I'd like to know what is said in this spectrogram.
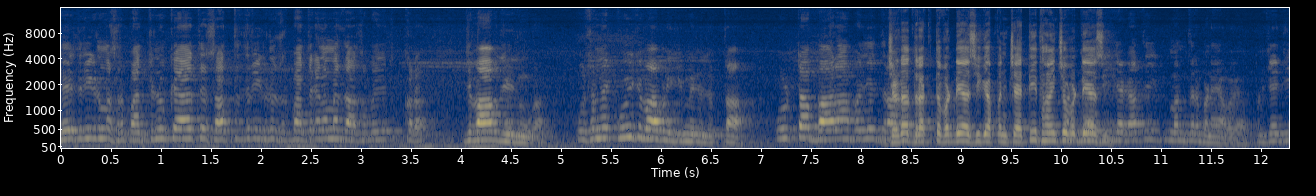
6 ਤਰੀਕ ਨੂੰ ਮੈਂ ਸਰਪੰਚ ਨੂੰ ਕਿਹਾ ਤੇ 7 ਤਰੀਕ ਨੂੰ ਸਰਪੰਚ ਕਹਿੰਦਾ ਮੈਂ 10 ਵਜੇ ਤੱਕ ਜਵਾਬ ਦੇ ਦੂੰਗਾ। ਉਸਨੇ ਕੋਈ ਜਵਾਬ ਨਹੀਂ ਜੀ ਮੈਨੂੰ ਦਿੱਤਾ। ਉਲਟਾ 12 ਵਜੇ ਜਿਹੜਾ ਦਰਖਤ ਵੱਢਿਆ ਸੀਗਾ ਪੰਚਾਇਤੀ ਥਾਂ 'ਚੋਂ ਵੱਢਿਆ ਸੀ? ਜਗ੍ਹਾ ਤੇ ਮੰਦਿਰ ਬਣਿਆ ਹੋਇਆ। ਪੰਚਾਇਤੀ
